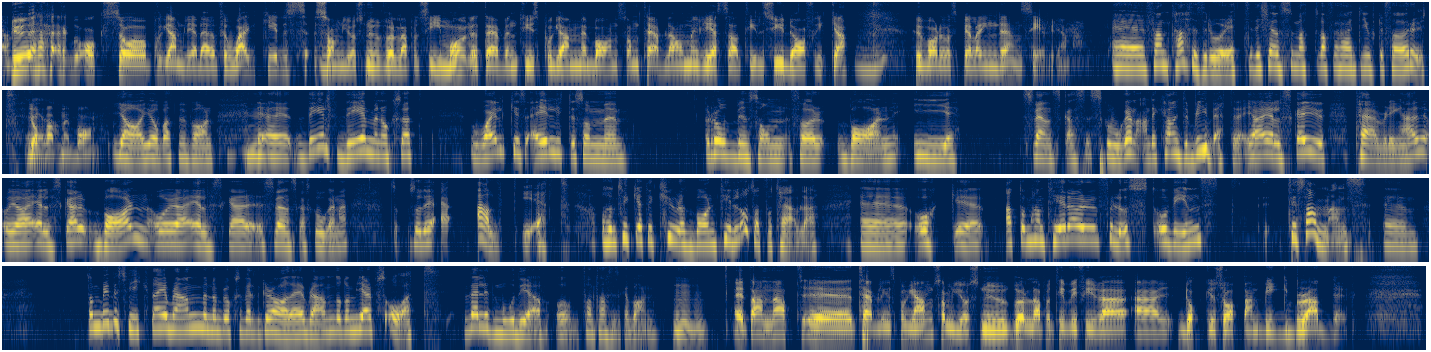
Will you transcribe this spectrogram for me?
Du är också programledare för Wild Kids som just nu rullar på Simor. Ett äventyrsprogram med barn som tävlar om en resa till Sydafrika. Hur var det att spela in den serien? Eh, fantastiskt roligt. Det känns som att varför har jag inte gjort det förut? Jobbat redan? med barn. Ja, jobbat med barn. Eh, dels det, men också att Wild Kids är lite som eh, Robinson för barn i svenska skogarna. Det kan inte bli bättre. Jag älskar ju tävlingar och jag älskar barn och jag älskar svenska skogarna. Så, det är allt i ett. Och sen tycker jag att det är kul att barn tillåts att få tävla. Eh, och eh, att de hanterar förlust och vinst tillsammans. Eh, de blir besvikna ibland men de blir också väldigt glada ibland och de hjälps åt. Väldigt modiga och fantastiska barn. Mm. Ett annat eh, tävlingsprogram som just nu rullar på TV4 är dokusåpan Big Brother.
